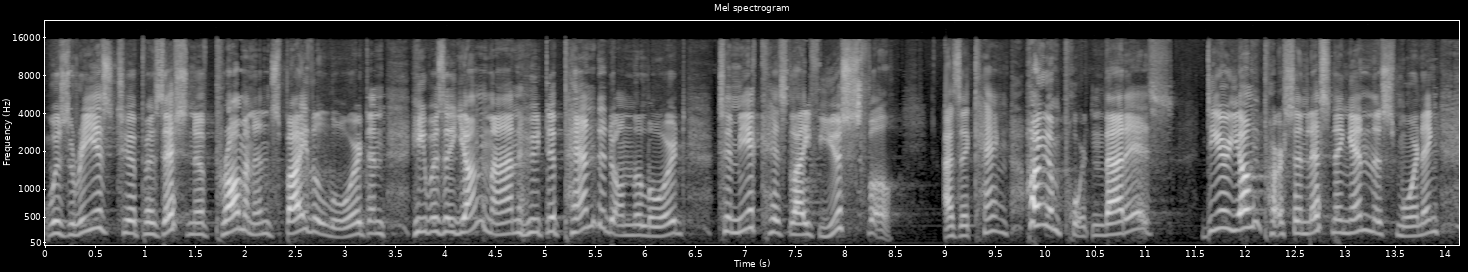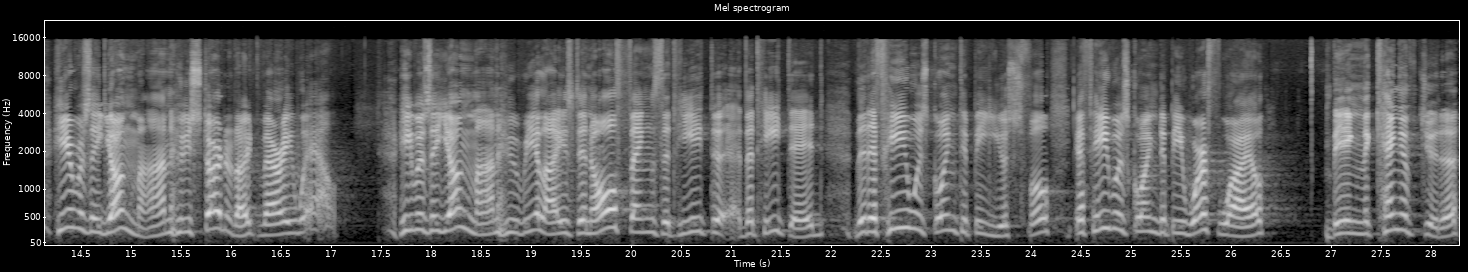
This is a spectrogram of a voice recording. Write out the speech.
was raised to a position of prominence by the Lord, and he was a young man who depended on the Lord to make his life useful as a king. How important that is. Dear young person listening in this morning, here was a young man who started out very well. He was a young man who realized in all things that he, that he did that if he was going to be useful, if he was going to be worthwhile, being the king of Judah,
